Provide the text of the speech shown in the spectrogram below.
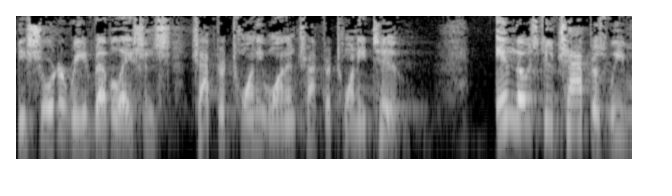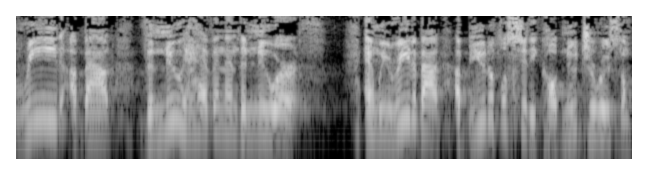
be sure to read Revelations chapter 21 and chapter 22. In those two chapters, we read about the new heaven and the new earth. And we read about a beautiful city called New Jerusalem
